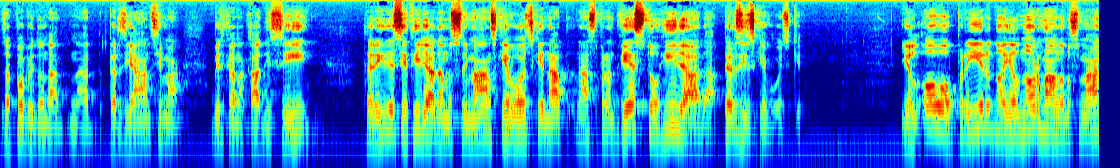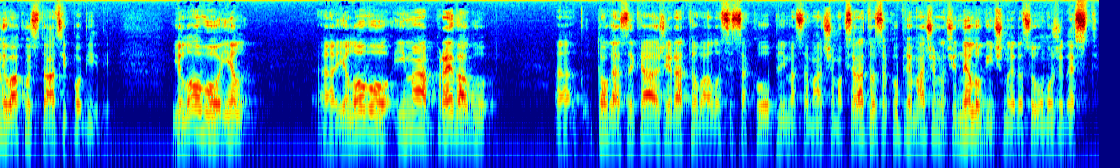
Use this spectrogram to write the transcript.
za pobjedu nad, nad Perzijancima, bitka na Kadisiji, 30.000 muslimanske vojske naspram 200.000 perzijske vojske. Je li ovo prirodno, je li normalno muslimani u ovakvoj situaciji pobjedi? Je li ovo, je li, e, je li ovo ima prevagu e, toga se kaže ratovalo se sa kopljima, sa mačama. Ako se ratovalo sa kopljima, mačama, znači nelogično je da se ovo može desiti.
